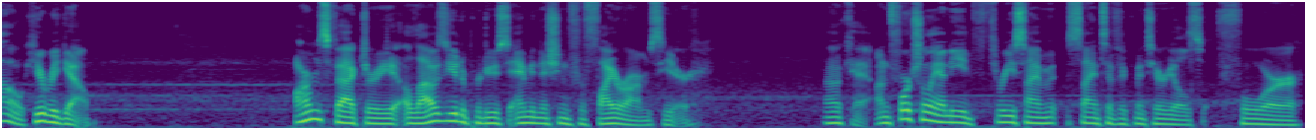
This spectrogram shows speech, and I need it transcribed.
Oh, here we go. Arms Factory allows you to produce ammunition for firearms here. Okay, unfortunately I need three sci scientific materials for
